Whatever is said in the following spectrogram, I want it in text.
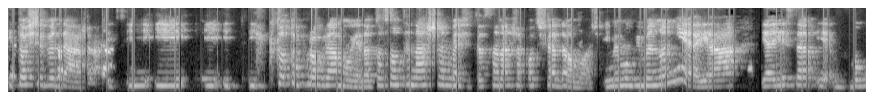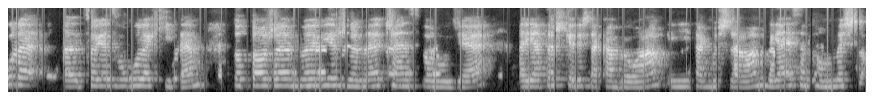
i to się wydarza. I, i, i, I kto to programuje? No to są te nasze myśli, to jest ta nasza podświadomość. I my mówimy, no nie, ja, ja jestem, w ogóle, e, co jest w ogóle hitem, to to, że my wierzymy, często ludzie, e, ja też kiedyś taka byłam i tak myślałam, że ja jestem tą myślą,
